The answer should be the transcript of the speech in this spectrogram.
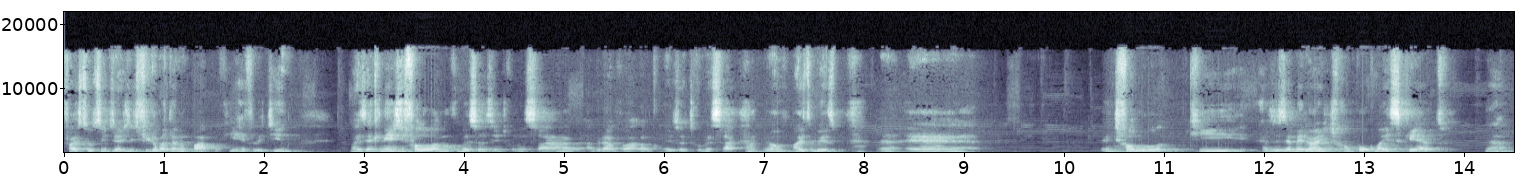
faz todo sentido. A gente fica batendo papo aqui, refletindo, mas é que nem a gente falou lá no começo, antes de a gente começar a gravar, lá no começo, antes de começar, não, mais do mesmo. Né? É, a gente falou que às vezes é melhor a gente ficar um pouco mais quieto, né?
